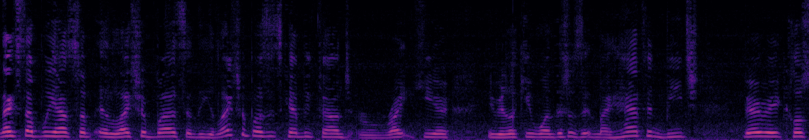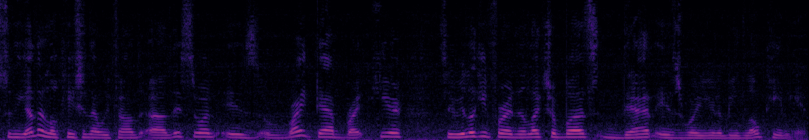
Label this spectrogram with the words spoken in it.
Next up, we have some Electabuzz, and the Electabuzzes can be found right here. If you're looking one, this was in Manhattan Beach, very, very close to the other location that we found. Uh, this one is right dab right here. So if you're looking for an Electabuzz, that is where you're going to be locating it.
